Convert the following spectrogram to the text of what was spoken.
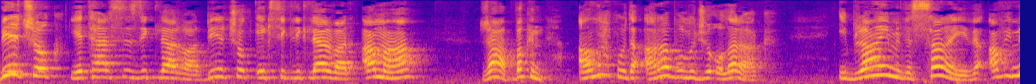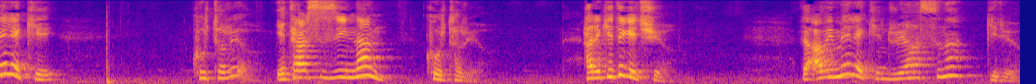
Birçok yetersizlikler var. Birçok eksiklikler var ama Rab. Bakın Allah burada ara bulucu olarak İbrahim ve Sara'yı ve Avimelek'i kurtarıyor. Yetersizliğinden kurtarıyor. Harekete geçiyor. Ve Avimelek'in rüyasına giriyor.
